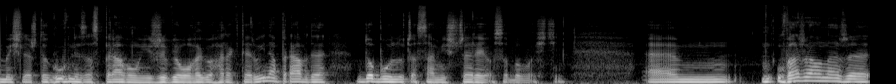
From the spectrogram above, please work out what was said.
Myślę, że to głównie za sprawą jej żywiołowego charakteru i naprawdę do bólu czasami szczerej osobowości. Uważa ona, że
